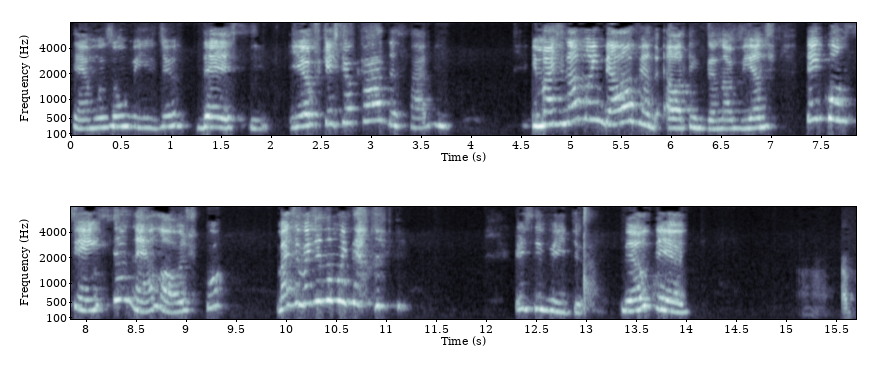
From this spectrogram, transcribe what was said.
Temos um vídeo desse. E eu fiquei chocada, sabe? Imagina a mãe dela vendo. Ela tem 19 anos, tem consciência, né? Lógico. Mas imagina a mãe dela. Esse vídeo. Meu Deus. Ah,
